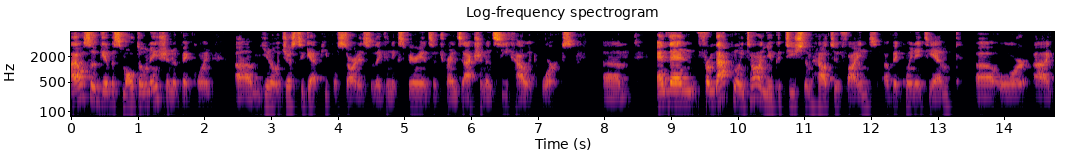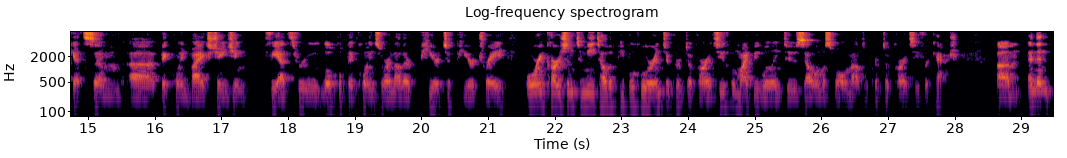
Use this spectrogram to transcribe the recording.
I also give a small donation of Bitcoin, um, you know, just to get people started so they can experience a transaction and see how it works. Um, and then from that point on, you could teach them how to find a Bitcoin ATM uh, or uh, get some uh, Bitcoin by exchanging fiat through local Bitcoins or another peer to peer trade, or encourage them to meet other people who are into cryptocurrency who might be willing to sell them a small amount of cryptocurrency for cash. Um, and then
